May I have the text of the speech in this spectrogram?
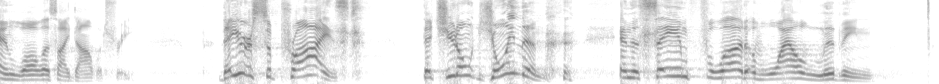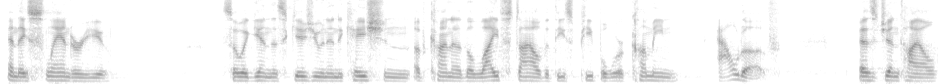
and lawless idolatry. They are surprised that you don't join them in the same flood of wild living, and they slander you. So, again, this gives you an indication of kind of the lifestyle that these people were coming out of as Gentile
